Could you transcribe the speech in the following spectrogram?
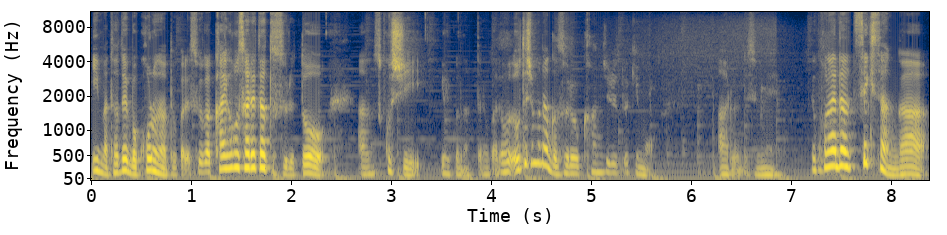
今例えばコロナとかでそれが解放されたとするとあの少し良くなったのか私もなんかそれを感じる時もあるんですよね。でこの間関さんが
